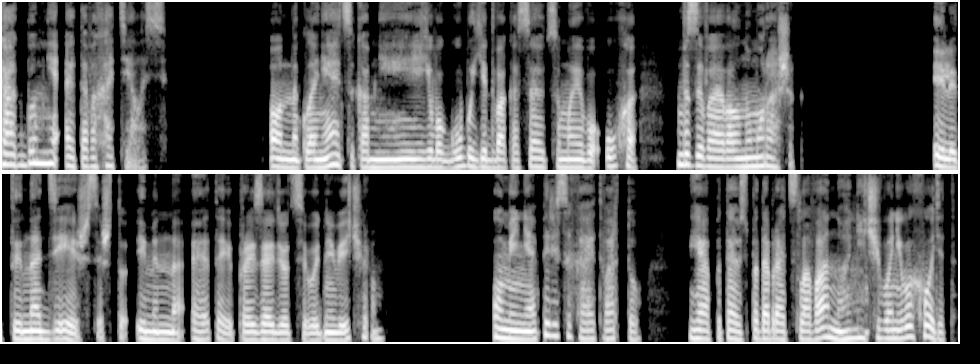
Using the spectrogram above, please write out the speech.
как бы мне этого хотелось. Он наклоняется ко мне, и его губы едва касаются моего уха, вызывая волну мурашек. Или ты надеешься, что именно это и произойдет сегодня вечером? У меня пересыхает во рту. Я пытаюсь подобрать слова, но ничего не выходит.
